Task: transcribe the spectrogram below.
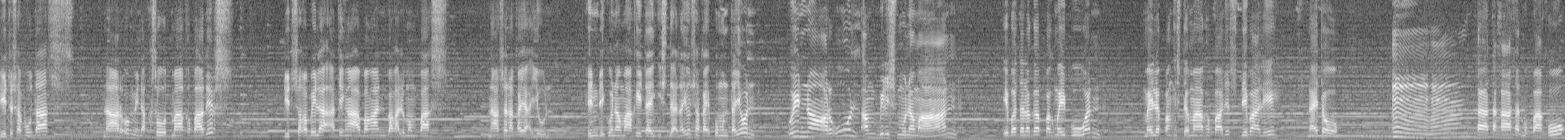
Dito sa butas. Naroon, may nakasuot mga kapaders. Dito sa kabila, ating aabangan, baka lumampas. Nasa na kaya yun? Hindi ko na makita yung isda na yun, saan kaya pumunta yun? Uy, naroon, ang bilis mo naman. Iba talaga pag may buwan. May lapang isda mga kapaders, di bali? Na ito. Mhm, tatakasan mo pa ako.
